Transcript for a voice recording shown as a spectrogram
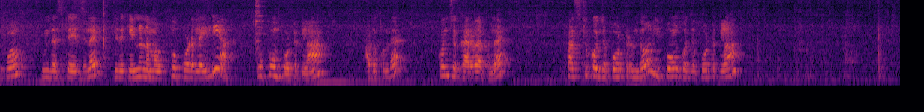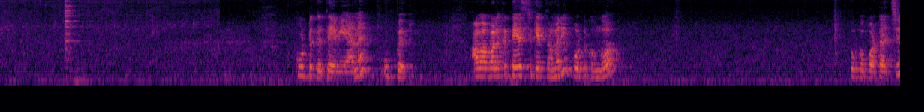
இப்போ இந்த ஸ்டேஜில் இதுக்கு இன்னும் நம்ம உப்பு போடலை இல்லையா? உப்பும் போட்டுக்கலாம். அதுக்குள்ளே கொஞ்சம் கருவேப்பிலை. ஃபஸ்ட்டு கொஞ்சம் போட்டிருந்தோம் இப்போவும் கொஞ்சம் போட்டுக்கலாம். கூட்டுக்கு தேவையான உப்பு. அவளுக்கு டேஸ்ட்டுக்கு ஏற்ற மாதிரி போட்டுக்கோங்க. உப்பு போட்டாச்சு.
